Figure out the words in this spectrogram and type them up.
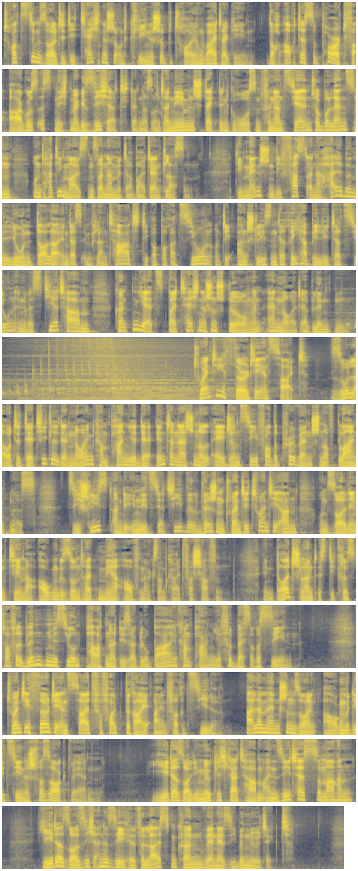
Trotzdem sollte die technische und klinische Betreuung weitergehen. Doch auch der Support für Argus ist nicht mehr gesichert, denn das Unternehmen steckt in großen finanziellen Turbulenzen und hat die meisten seiner Mitarbeiter entlassen. Die Menschen, die fast eine halbe Million Dollar in das Implantat, die Operation und die anschließende Rehabilitation investiert haben, könnten jetzt bei technischen Störungen erneut erblinden. 2030 Insight so lautet der Titel der neuen Kampagne der International Agency for the Prevention of Blindness. Sie schließt an die Initiative Vision 2020 an und soll dem Thema Augengesundheit mehr Aufmerksamkeit verschaffen. In Deutschland ist die Christoffel Blindenmission Partner dieser globalen Kampagne für besseres Sehen. 2030 Insight verfolgt drei einfache Ziele. Alle Menschen sollen augenmedizinisch versorgt werden. Jeder soll die Möglichkeit haben, einen Sehtest zu machen. Jeder soll sich eine Sehhilfe leisten können, wenn er sie benötigt.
